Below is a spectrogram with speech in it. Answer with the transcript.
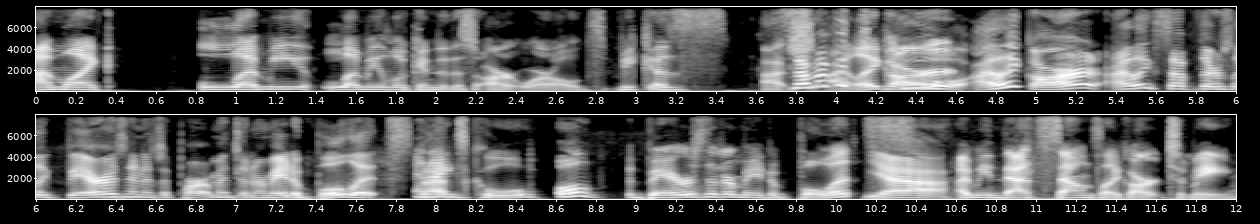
I'm like, let me let me look into this art world because I, Some of I like cool. art. I like art. I like stuff. There's like bears in his apartment that are made of bullets. And I- That's cool. Oh, bears that are made of bullets. Yeah. I mean that sounds like art to me.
